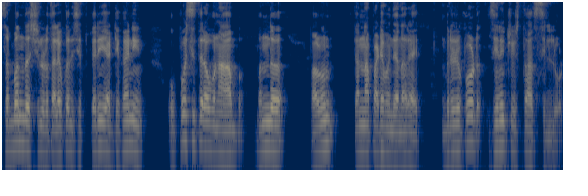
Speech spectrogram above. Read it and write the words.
संबंध सिल्लोड तालुक्यातील शेतकरी या ठिकाणी उपस्थित राहून हा बंद पाळून त्यांना पाठिंबा देणार आहेत. ब्युरो रिपोर्ट झिनी चोवीस तास सिल्लोड.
